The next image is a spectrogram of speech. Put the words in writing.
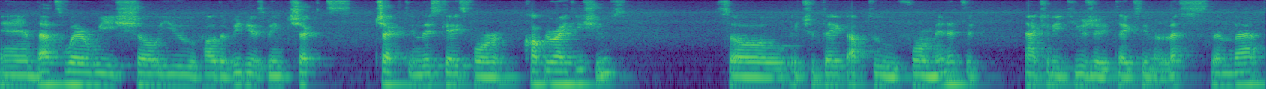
And that's where we show you how the video is being checked, checked in this case for copyright issues. So it should take up to four minutes. It actually it usually takes even less than that.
